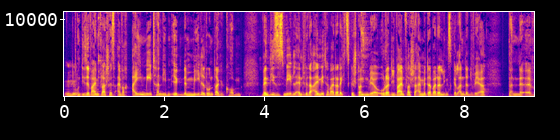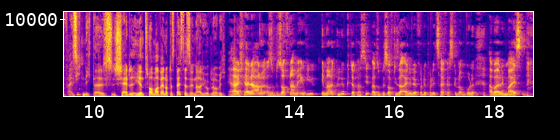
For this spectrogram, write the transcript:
Und diese Weinflasche ist einfach ein Meter neben irgendeinem Mädel runtergekommen. Wenn dieses Mädel entweder ein Meter weiter rechts gestanden wäre oder die Weinflasche ein Meter weiter links gelandet wäre, dann äh, weiß ich nicht, das Schädel-Hirntrauma wäre noch das beste Szenario, glaube ich. Ja, ich keine Ahnung. Also besoffen haben irgendwie immer Glück. Da passiert, also bis auf dieser eine, der von der Polizei festgenommen wurde. Aber die meisten,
